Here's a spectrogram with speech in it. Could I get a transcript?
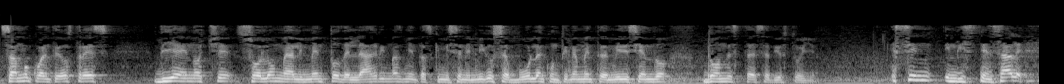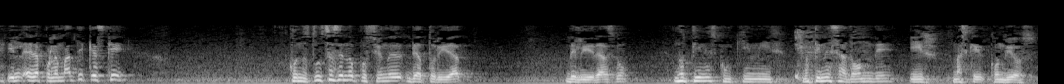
Salmo 42.3, Día y noche solo me alimento de lágrimas mientras que mis enemigos se burlan continuamente de mí diciendo, ¿dónde está ese Dios tuyo? Es indispensable. Y la problemática es que cuando tú estás en la posición de, autoridad, de liderazgo, no tienes con quién ir, no tienes a dónde ir más que con Dios.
